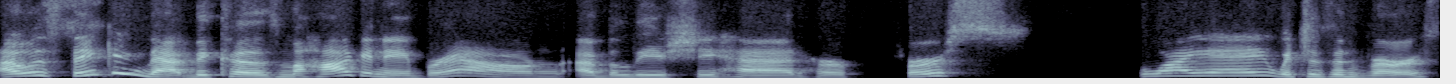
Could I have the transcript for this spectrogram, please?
I was thinking that because Mahogany Browne, I believe she had her first YA, which is in verse,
